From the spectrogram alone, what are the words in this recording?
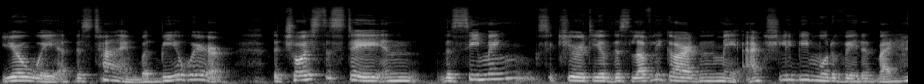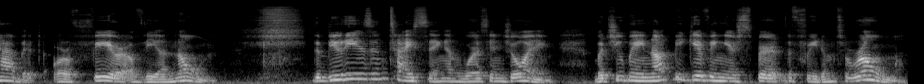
your way at this time, but be aware the choice to stay in the seeming security of this lovely garden may actually be motivated by habit or fear of the unknown. The beauty is enticing and worth enjoying, but you may not be giving your spirit the freedom to roam.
